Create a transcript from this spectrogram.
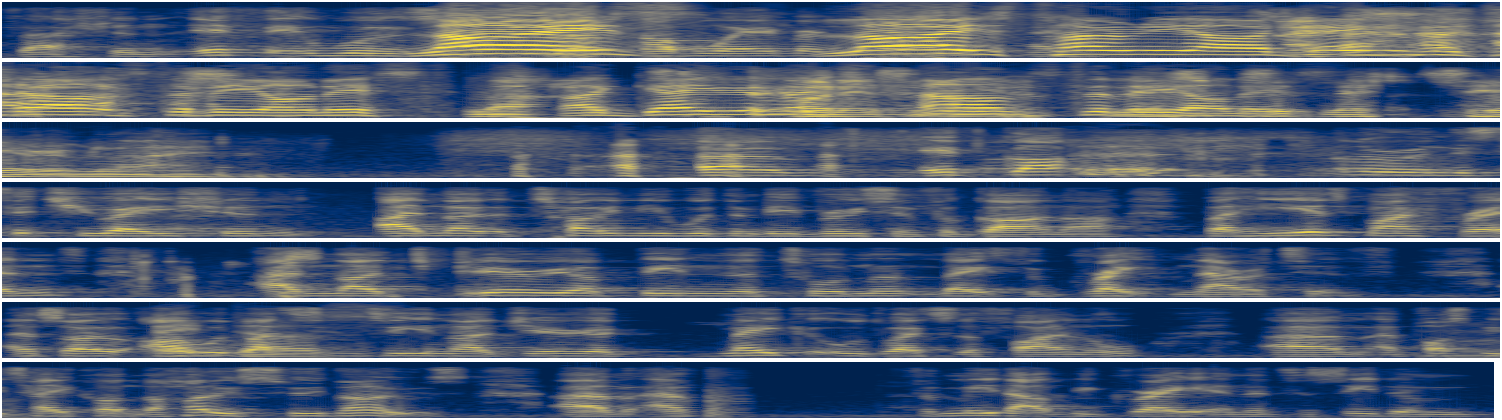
Flash. If it was lies, lies, Tony. I gave him a chance to be honest. I gave him a Honestly, chance to be honest. Let's hear him lie. um, if Ghana are in this situation, I know that Tony wouldn't be rooting for Ghana, but he is my friend, and Nigeria being in the tournament makes for great narrative. And so I would does. like to see Nigeria make it all the way to the final um, and possibly mm. take on the host. Who knows? Um, and for me, that would be great. And then to see them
